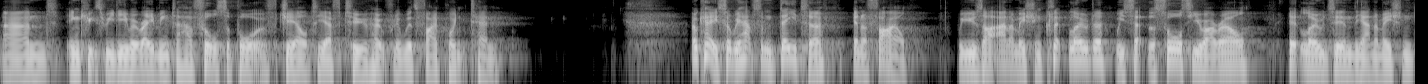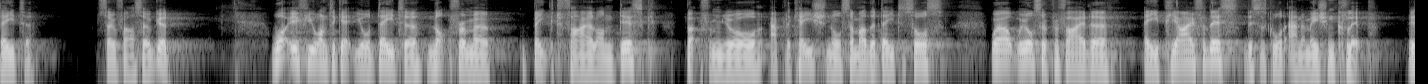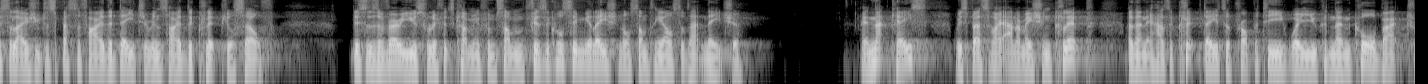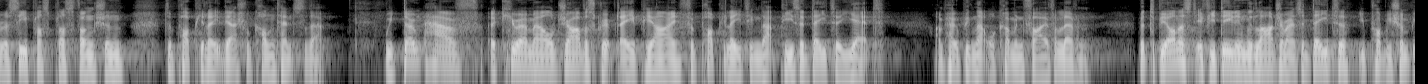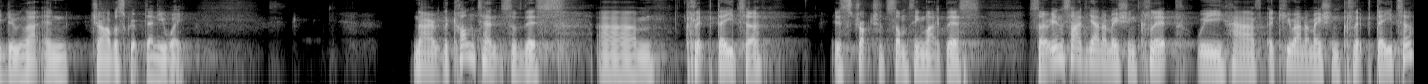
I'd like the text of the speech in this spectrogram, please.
And in Qt 3D, we're aiming to have full support of GLTF2, hopefully with 5.10. Okay, so we have some data in a file. We use our animation clip loader, we set the source URL, it loads in the animation data. So far, so good. What if you want to get your data not from a baked file on disk, but from your application or some other data source? Well, we also provide an API for this. This is called Animation Clip. This allows you to specify the data inside the clip yourself. This is very useful if it's coming from some physical simulation or something else of that nature. In that case, we specify animation clip, and then it has a clip data property where you can then call back to a C++ function to populate the actual contents of that. We don't have a QML JavaScript API for populating that piece of data yet. I'm hoping that will come in 5.11. But to be honest, if you're dealing with large amounts of data, you probably shouldn't be doing that in JavaScript anyway. Now, the contents of this um, clip data is structured something like this. So inside the animation clip, we have a Q animation clip data,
